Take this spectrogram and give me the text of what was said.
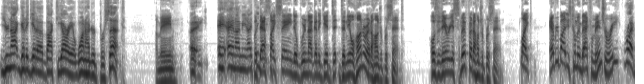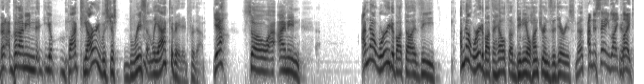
you're not going to get a Bakhtiari at 100. percent I mean, uh, and, and I mean, I but that's like saying that we're not going to get D- Danielle Hunter at 100% or Za'Darius Smith at 100%. Like, everybody's coming back from injury. right. But but I mean, you know, Bakhtiari was just recently activated for them. Yeah. So I, I mean, I'm not worried about the the I'm not worried about the health of Danielle Hunter and Za'Darius Smith. I'm just saying, like, like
